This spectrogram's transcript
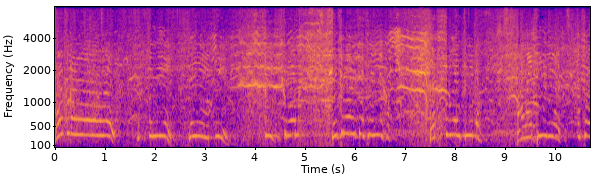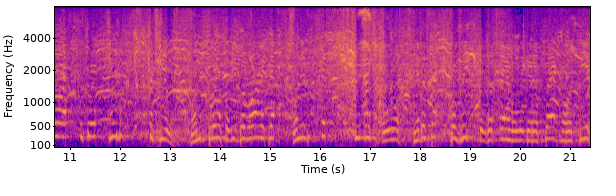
Давай! Сильні! Сильні! Підтримай! Підтримайте своїх! Підтримайте! Але білі! Це це чудо! Вони просто відбиваються, вони. О, небезпечна позиція, за це великий респект, молодці.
